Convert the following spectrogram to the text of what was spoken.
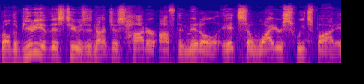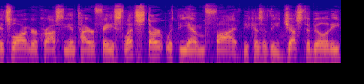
Well, the beauty of this too is it's not just hotter off the middle, it's a wider sweet spot. It's longer across the entire face. Let's start with the M5 because of the adjustability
